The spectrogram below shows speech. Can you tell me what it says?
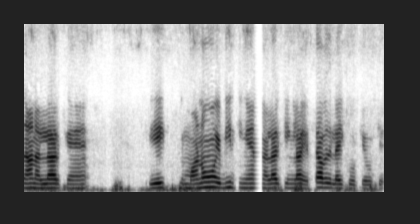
நான் நல்லா இருக்கேன். எயிட் மனம் எப்படி இருக்கீங்க? நல்லா இருக்கீங்களா? எட்டாவது லைக் ஓகே ஓகே.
